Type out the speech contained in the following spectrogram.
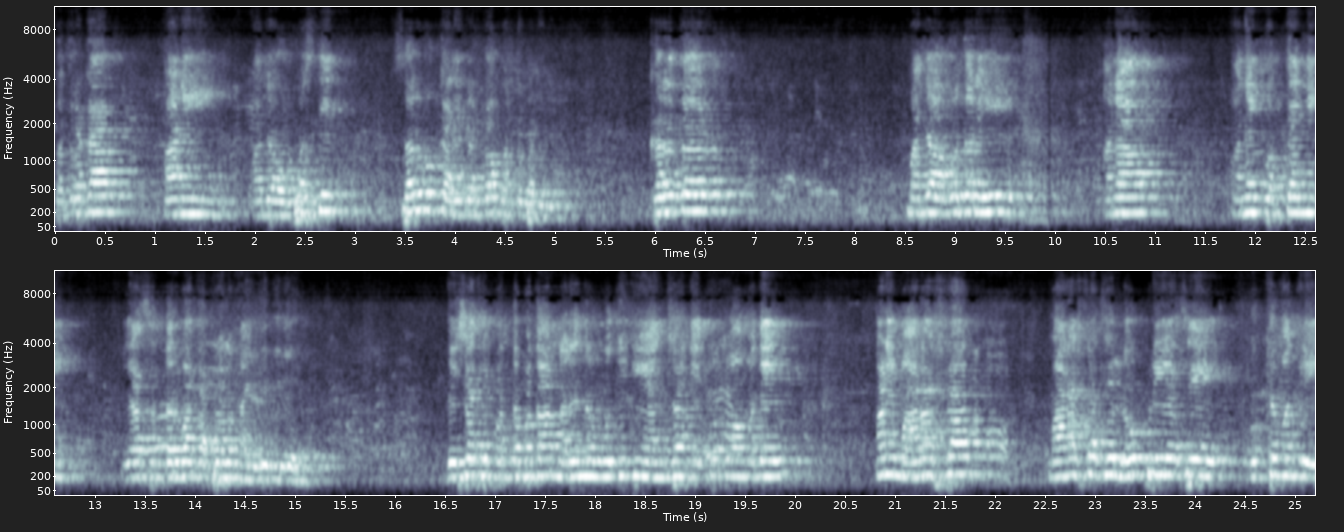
पत्रकार आणि माझ्या उपस्थित सर्व कार्यकर्ता बंधू भगिनी खरं तर माझ्या अगोदरही अना अनेक वक्त्यांनी या संदर्भात आपल्याला माहिती दिली देशाचे पंतप्रधान नरेंद्र मोदीजी यांच्या नेतृत्वामध्ये आणि महाराष्ट्रात महाराष्ट्राचे लोकप्रिय असे मुख्यमंत्री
